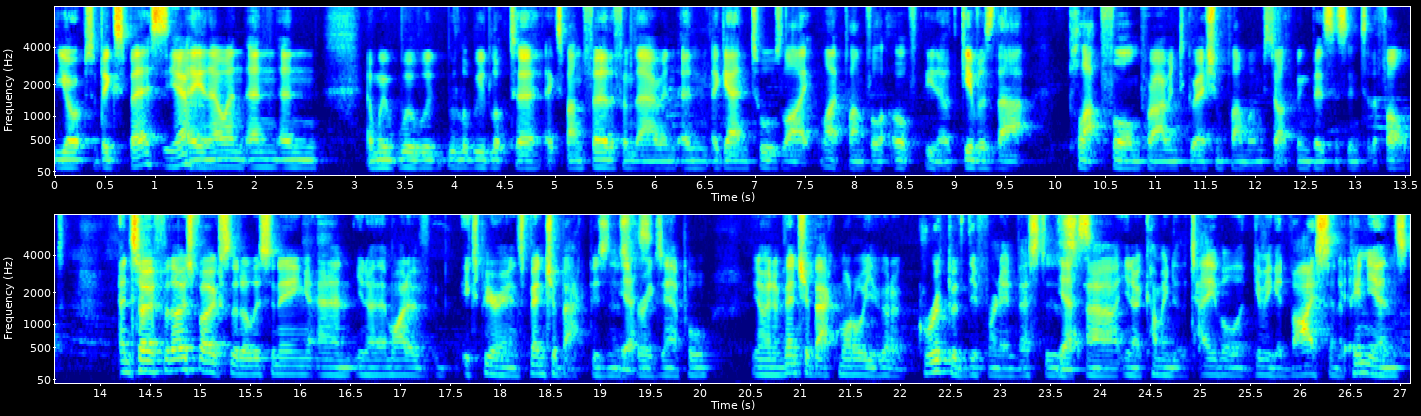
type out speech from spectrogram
Europe's a big space, yeah. you know, and and and and we we would we'd look to expand further from there. And, and again, tools like like Planful, you know, give us that platform for our integration plan when we start to bring business into the fold. And so, for those folks that are listening, and you know, they might have experienced venture-backed business, yes. for example you know, in a venture back model, you've got a group of different investors, yes. uh, you know, coming to the table and giving advice and yeah. opinions.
